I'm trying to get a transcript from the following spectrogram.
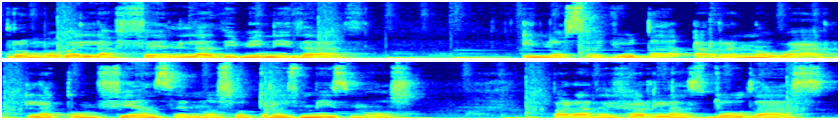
promueve la fe en la divinidad y nos ayuda a renovar la confianza en nosotros mismos para dejar las dudas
